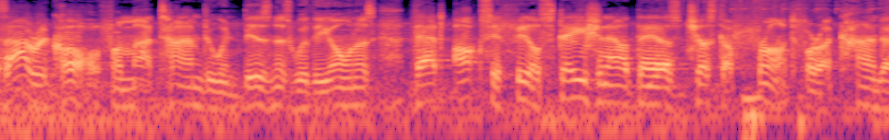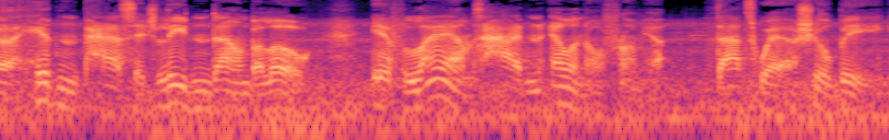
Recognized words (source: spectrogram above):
As I recall from my time doing business with the owners, that Oxyphil station out there's just a front for a kinda hidden passage leading down below. If Lamb's hiding Eleanor from you, that's where she'll be.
